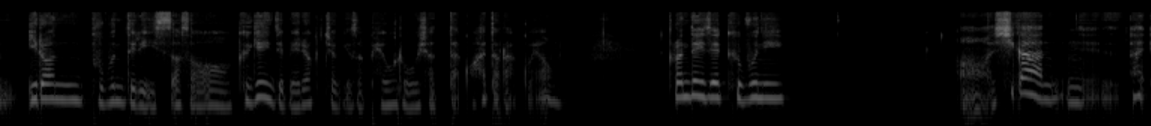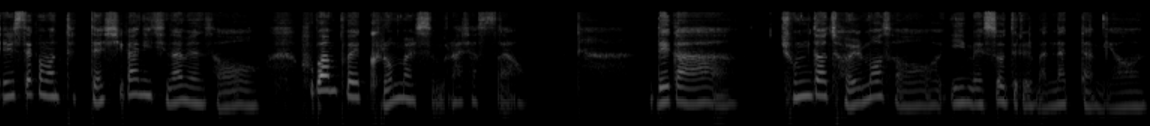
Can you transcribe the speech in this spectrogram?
음, 이런 부분들이 있어서 그게 이제 매력적이어서 배우러 오셨다고 하더라고요. 그런데 이제 그분이 어, 시간, 1세그먼트 때 시간이 지나면서 후반부에 그런 말씀을 하셨어요. 내가 좀 더 젊어서 이 메소드를 만났다면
